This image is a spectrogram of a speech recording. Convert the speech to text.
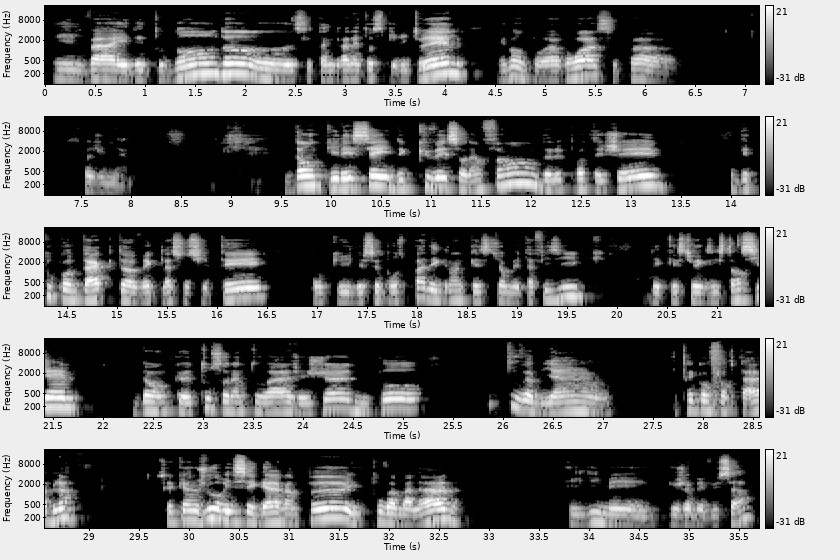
il va aider tout le monde, euh, c'est un grand spirituel, mais bon, pour un roi, c'est pas, c'est pas génial. Donc, il essaye de cuver son enfant, de le protéger de tout contact avec la société, pour qu'il ne se pose pas des grandes questions métaphysiques, des questions existentielles. Donc, euh, tout son entourage est jeune, beau, tout va bien, est très confortable. Parce qu'un jour, il s'égare un peu, il trouve un malade, il dit, mais j'ai jamais vu ça.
